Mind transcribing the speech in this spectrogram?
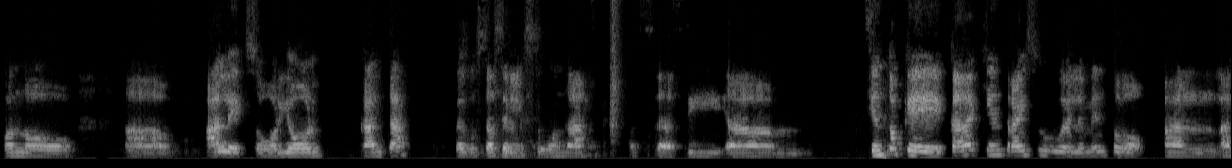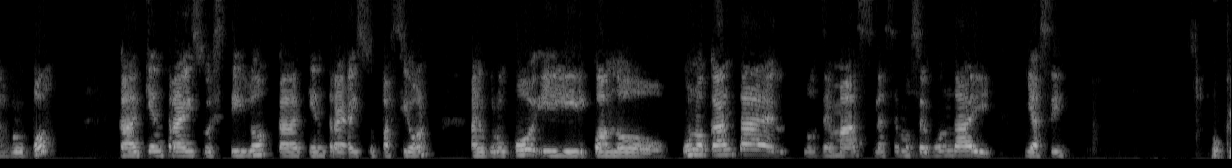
cuando uh, Alex o Orión canta, me gusta hacerle segunda así, siento que cada quien trae su elemento al, al, grupo, cada quien trae su estilo, cada quien trae su pasión al grupo y cuando uno canta, los demás le hacemos segunda y, y así. Ok.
